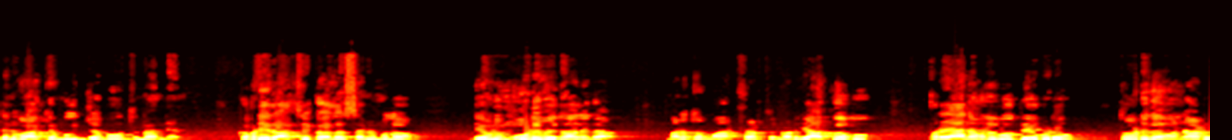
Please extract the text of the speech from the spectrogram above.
నేను వాక్యం ముగించబోతున్నాను నేను. కాబట్టి రాత్రికాల సమయంలో దేవుడు మూడు విధాలుగా మనతో మాట్లాడుతున్నాడు. యాకోబు ప్రయాణములలో దేవుడు తోడుగా ఉన్నాడు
